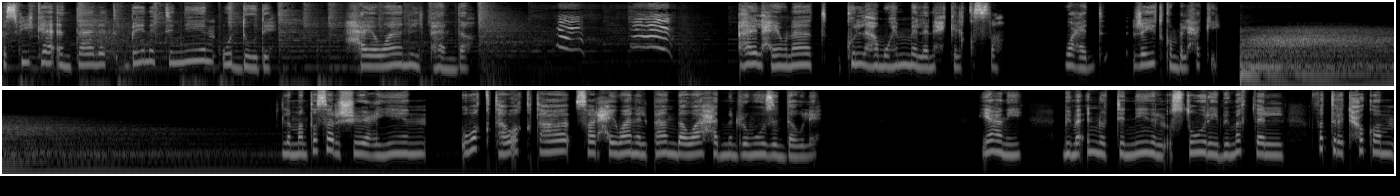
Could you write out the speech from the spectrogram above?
بس في كائن ثالث بين التنين والدودة حيوان الباندا. هاي الحيوانات كلها مهمة لنحكي القصة. وعد جيدكم بالحكي. لما انتصر الشيوعيين وقتها وقتها صار حيوان الباندا واحد من رموز الدولة. يعني بما أنه التنين الأسطوري بيمثل فترة حكم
